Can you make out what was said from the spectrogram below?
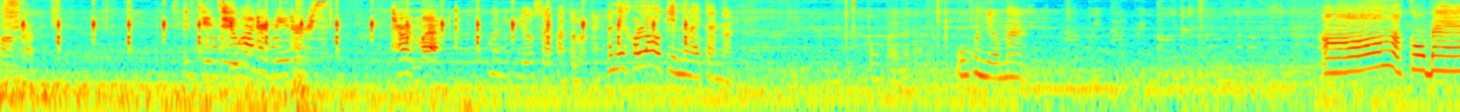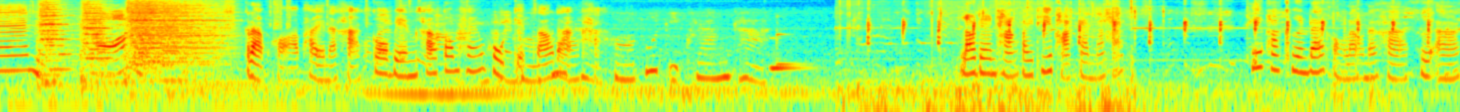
ความแบบเป็นจริง200 meters. Turn left. ๆมันเลี้ยวซ้ายผ่านตลอดไหมอันนี้เขารอกินอะไรกันอะตรงไปก็ได้อู้คนเยอะมาก อ๋อ โกแบน อ๋อ กราบขออภัยนะคะ โกเบนข้าวต้มแห้งภูเก็ตเจ้าดังค่ะ ขอพูดอีกครั้งค่ะ เราเดินทางไปที่พักกันนะคะ ที่พักคืนแรกของเรานะคะ คืออาร์ค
